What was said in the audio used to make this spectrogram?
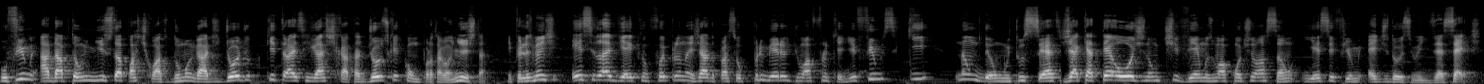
O filme adapta o início da parte 4 do mangá de Jojo, que traz Higashikata Josuke como protagonista. Infelizmente, esse live action foi planejado para ser o primeiro de uma franquia de filmes que não deu muito certo, já que até hoje não tivemos uma continuação e esse filme é de 2017.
